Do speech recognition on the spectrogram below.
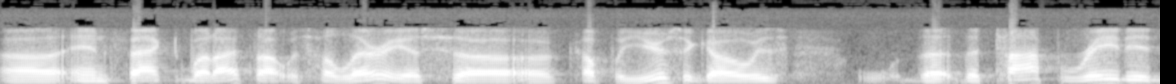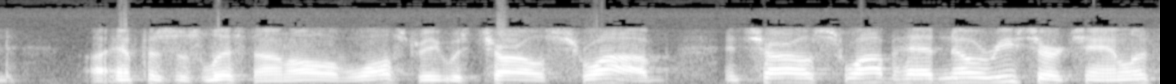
uh, in fact, what I thought was hilarious uh, a couple of years ago is the the top rated uh, emphasis list on all of Wall Street was Charles Schwab, and Charles Schwab had no research analysts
